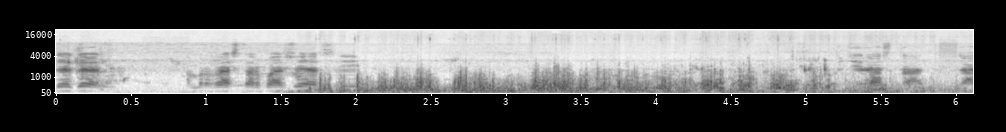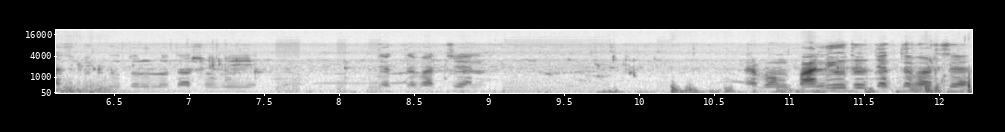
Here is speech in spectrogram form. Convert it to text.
দেখেন, আমরা রাস্তার পাশে আছি। যে রাস্তা, গাছ বৃক্ষ তরুলতা সবই দেখতে পাচ্ছেন। এবং পানিও তো দেখতে পাচ্ছেন।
